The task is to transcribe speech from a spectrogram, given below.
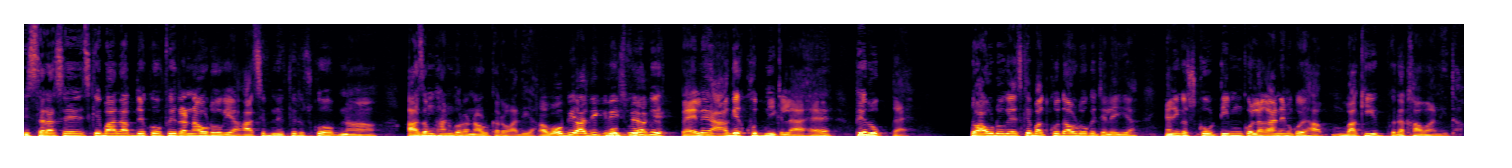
इस तरह से इसके बाद आप देखो फिर रन आउट हो गया। आसिफ ने फिर उसको अपना आज़म खान को रन आउट करवा दिया। हाँ, वो भी आधी क्रीज पे आके। पहले आगे खुद निकला है फिर रुकता है। तो आउट हो गया इसके बाद खुद आउट होकर चले गया। यानी कि उसको टीम को लगाने में कोई बाकी रखा हुआ नहीं था।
